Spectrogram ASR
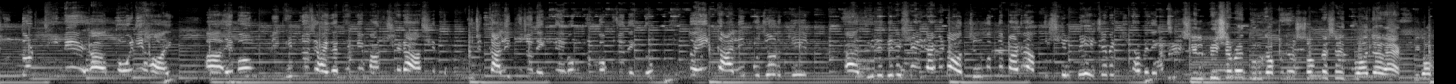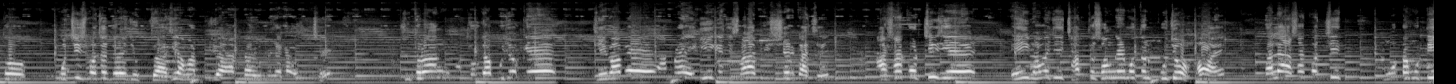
সুন্দর থিমে তৈরি হয় এবং বিভিন্ন জায়গা থেকে মানুষেরা আসে কালী পুজো দেখতে এবং দুর্গা পুজো দেখতে। তো এই কালী পুজোর কি ধীরে ধীরে সেই জায়গাটা অর্জন করতে পারবে? আপনি শিল্পী হিসেবে কীভাবে দেখছেন? শিল্পী হিসেবে দুর্গাপুজোর সঙ্গে সেই দু হাজার এক বিগত পঁচিশ বছর ধরে যুক্ত আছি। আমার পুজো একটা অন্য জায়গায় হচ্ছে। সুতরাং দুর্গাপুজোকে যেভাবে আমরা এগিয়ে গেছি সারা বিশ্বের কাছে আশা করছি যে এইভাবে যদি ছাত্র সংঘের মতন পুজো হয় তাহলে আশা করছি মোটামুটি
